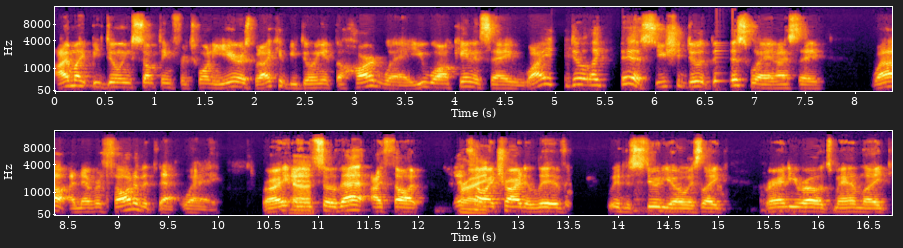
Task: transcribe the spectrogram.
I might be doing something for 20 years, but I could be doing it the hard way. You walk in and say, Why do you do it like this? You should do it this way. And I say, Wow, I never thought of it that way. Right. Yeah. And so that I thought that's right. how I try to live in the studio is like Randy Rhoads, man. Like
